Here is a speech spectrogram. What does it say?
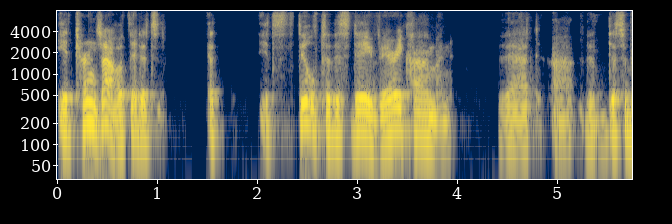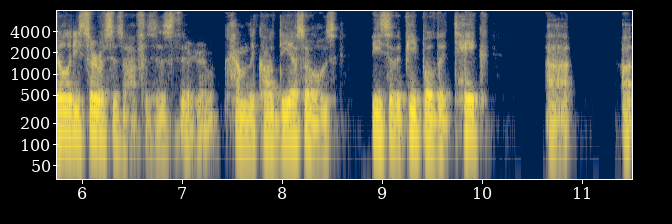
it turns out that it's it's still to this day very common that uh, the disability services offices, they're commonly called DSOs, these are the people that take uh, a,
